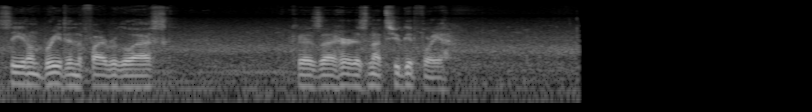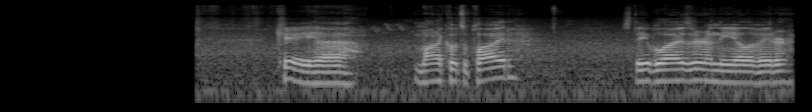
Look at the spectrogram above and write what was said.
so you don't breathe in the fiberglass. Because I heard it's not too good for you. Okay, uh, MonoKote's applied. Stabilizer in the elevator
